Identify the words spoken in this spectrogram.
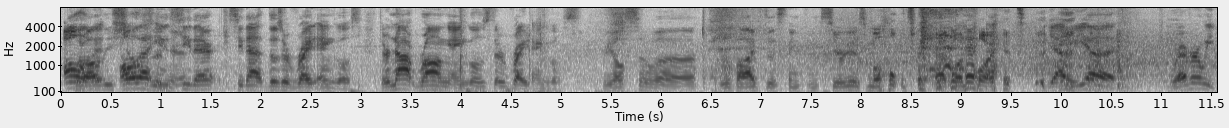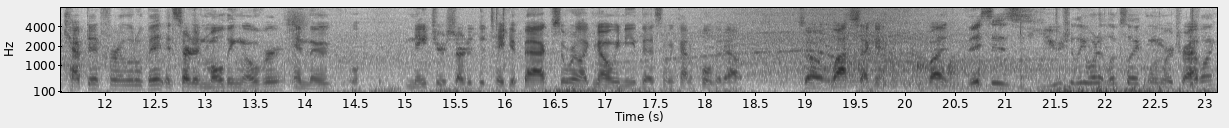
All Put of all it. these all that you here. see there. See that? Those are right angles. They're not wrong angles. They're right angles. We also uh, revived this thing from serious mold at one point. Yeah, we uh, wherever we kept it for a little bit, it started molding over, and the nature started to take it back. So we're like, no, we need this, and we kind of pulled it out. So last second, but this is usually what it looks like when we're traveling.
